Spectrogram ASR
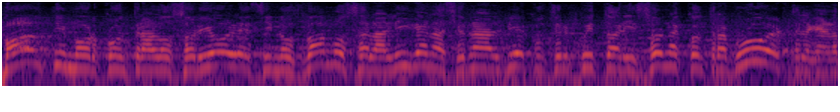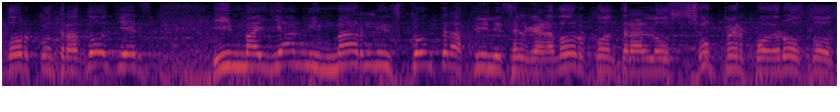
Baltimore contra los Orioles. Y nos vamos a la Liga Nacional, al viejo circuito Arizona contra Brewers. El ganador contra Dodgers. Y Miami Marlins contra Phillies. El ganador contra los superpoderosos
